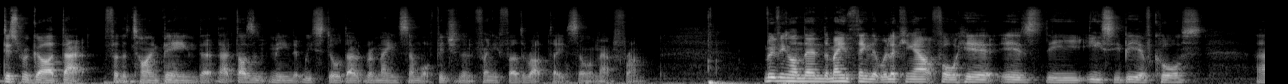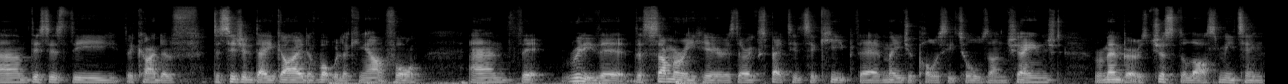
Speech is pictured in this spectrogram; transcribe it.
disregard that for the time being. That that doesn't mean that we still don't remain somewhat vigilant for any further updates on that front. Moving on, then, the main thing that we're looking out for here is the ECB, of course. Um, this is the, the kind of decision day guide of what we're looking out for. And the, really, the, the summary here is they're expected to keep their major policy tools unchanged. Remember, it was just the last meeting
